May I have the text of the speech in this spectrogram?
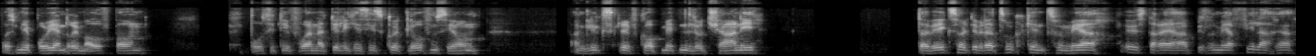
was wir probieren drüben aufbauen positiv war natürlich, es ist gut gelaufen. Sie haben einen Glücksgriff gehabt mit dem Luciani. Der Weg sollte wieder zurückgehen zu mehr Österreicher, ein bisschen mehr Villacher.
